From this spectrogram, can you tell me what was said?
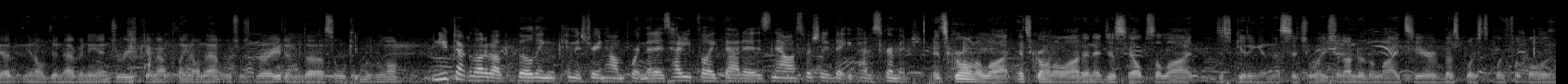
had, you know, didn't have any injuries. Came out clean on that, which was great, and uh, so we'll keep moving along. And you've talked a lot about building chemistry and how important that is. How do you feel like that is now, especially that you've had a scrimmage? It's grown a lot. It's grown a lot, and it just helps a lot. Just getting in this situation under the lights here, best place to play football in,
